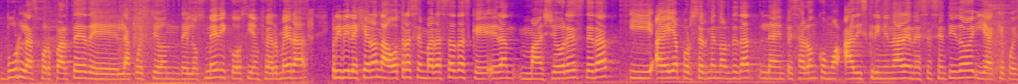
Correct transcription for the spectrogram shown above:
burlas por parte de la cuestión de los médicos y enfermeras. Privilegiaron a otras embarazadas que eran mayores de edad y a ella por ser menor de edad la empezaron como a discriminar en ese sentido y a que pues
